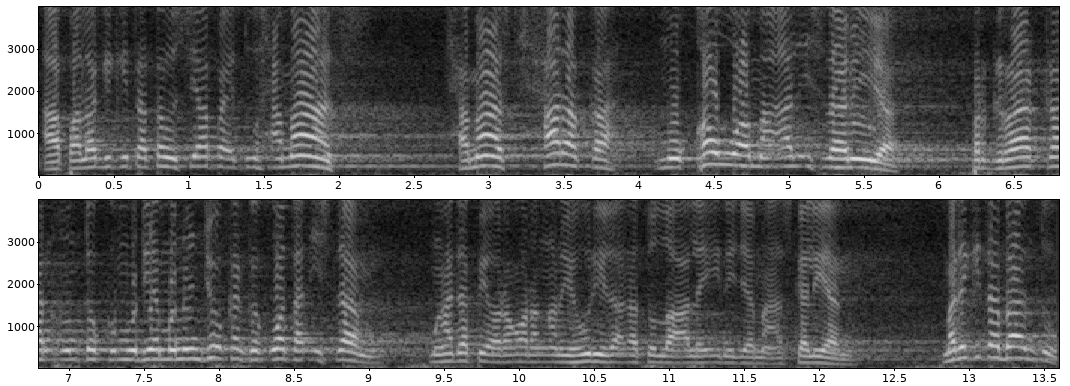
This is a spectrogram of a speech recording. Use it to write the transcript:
Apalagi kita tahu siapa itu Hamas. Hamas harakah muqawwamah al-islamiyah, pergerakan untuk kemudian menunjukkan kekuatan Islam menghadapi orang-orang Yahudi laknatullah alaih ini jamaah sekalian. Mari kita bantu.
